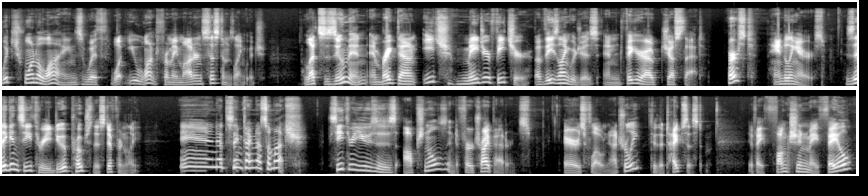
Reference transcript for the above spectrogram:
which one aligns with what you want from a modern systems language. Let's zoom in and break down each major feature of these languages and figure out just that. First, handling errors. Zig and C3 do approach this differently, and at the same time, not so much. C3 uses optionals and defer try patterns. Errors flow naturally through the type system. If a function may fail,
